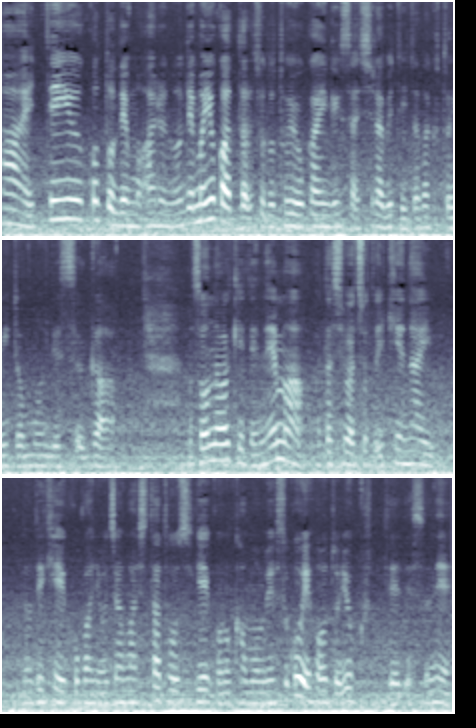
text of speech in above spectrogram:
はい、っていうことでもあるので、まあ、よかったらちょっと豊岡演劇祭調べていただくといいと思うんですが、まあ、そんなわけでね、まあ、私はちょっと行けないので稽古場にお邪魔した投資稽古のかもめすごい本当よくてですね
